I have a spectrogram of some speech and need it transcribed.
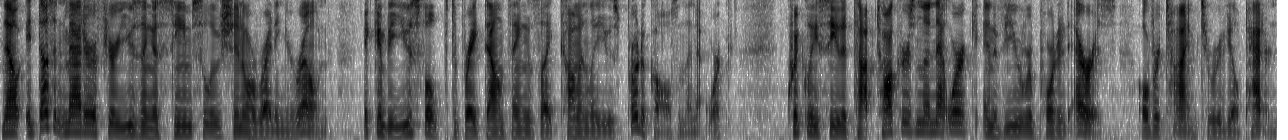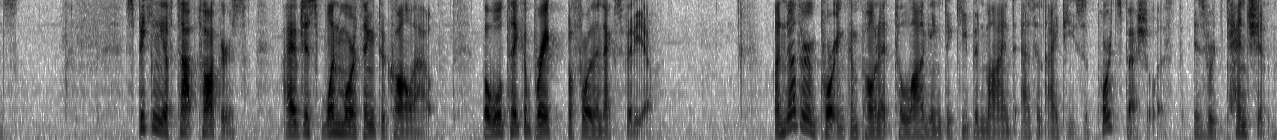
Now, it doesn't matter if you're using a SIEM solution or writing your own. It can be useful to break down things like commonly used protocols in the network, quickly see the top talkers in the network, and view reported errors over time to reveal patterns. Speaking of top talkers, I have just one more thing to call out, but we'll take a break before the next video. Another important component to logging to keep in mind as an IT support specialist is retention.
